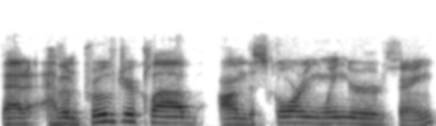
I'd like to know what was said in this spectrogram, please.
that have improved your club on the scoring winger thing.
